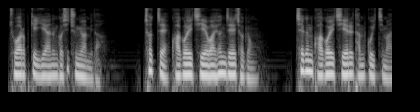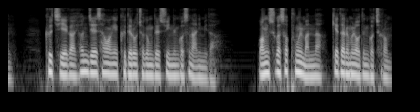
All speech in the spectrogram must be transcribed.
조화롭게 이해하는 것이 중요합니다. 첫째, 과거의 지혜와 현재의 적용. 책은 과거의 지혜를 담고 있지만 그 지혜가 현재의 상황에 그대로 적용될 수 있는 것은 아닙니다. 왕수가 서풍을 만나 깨달음을 얻은 것처럼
